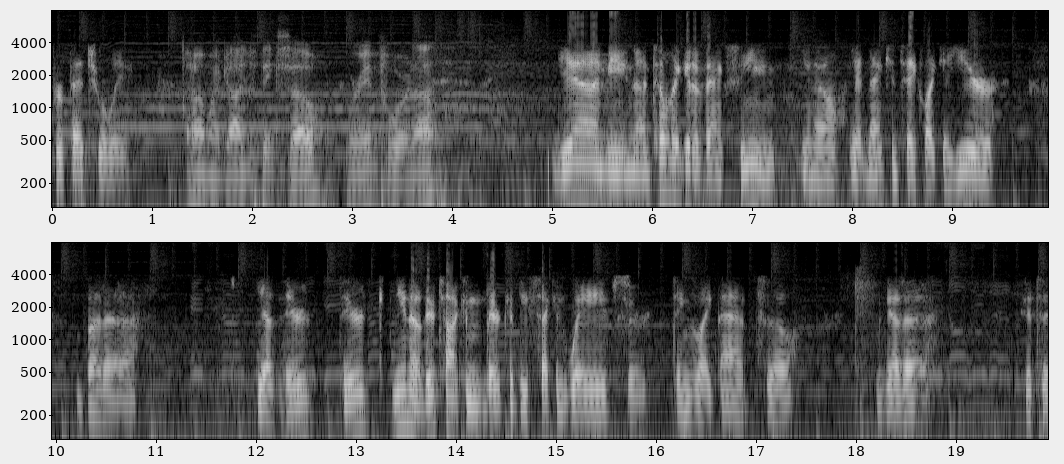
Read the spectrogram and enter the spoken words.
perpetually. Oh my God, you think so? We're in for it, huh? Yeah, I mean, until they get a vaccine, you know, and that can take like a year. But uh, yeah, they're they're you know they're talking there could be second waves or things like that. So we gotta. It's a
